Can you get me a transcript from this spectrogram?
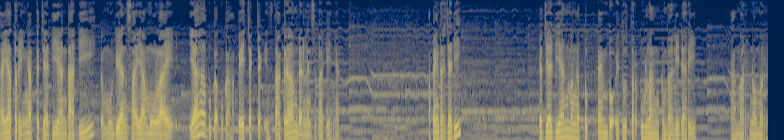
saya teringat kejadian tadi, kemudian saya mulai ya buka-buka HP, cek-cek Instagram dan lain sebagainya. Apa yang terjadi? Kejadian mengetuk tembok itu terulang kembali dari kamar nomor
